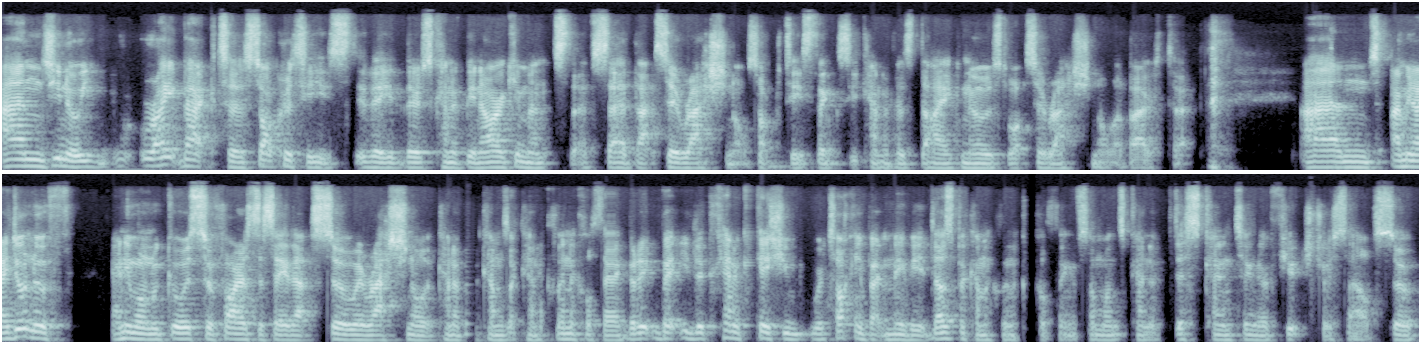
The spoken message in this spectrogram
and you know right back to socrates they, there's kind of been arguments that have said that's irrational. Socrates thinks he kind of has diagnosed what's irrational about it and i mean i don't know if anyone would go so far as to say that's so irrational it kind of becomes a kind of clinical thing. But it, but the kind of case you were talking about maybe it does become a clinical thing if someone's kind of discounting their future self so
